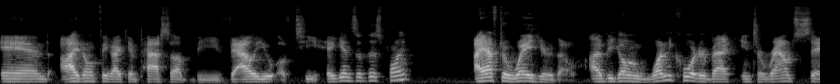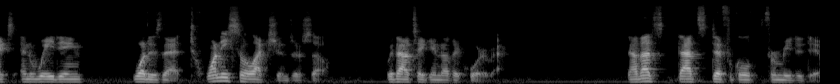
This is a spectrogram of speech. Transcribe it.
And I don't think I can pass up the value of Tee Higgins at this point. I have to weigh here, though. I'd be going one quarterback into round six and waiting, what is that, 20 selections or so without taking another quarterback. Now, that's that's difficult for me to do.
